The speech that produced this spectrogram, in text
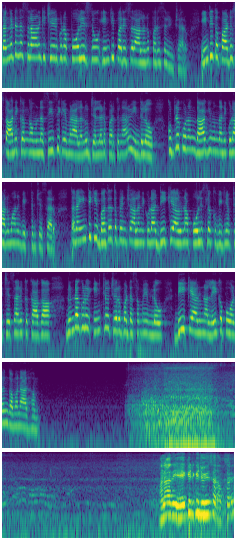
సంఘటన స్థలానికి చేరుకున్న పోలీసులు ఇంటి పరిసరాలను పరిశీలించారు. ఇంటితో పాటు స్థానికంగా ఉన్న సీసీ కెమెరాలను జల్లడపడుతున్నారు ఇందులో కుట్రకోణం దాగి ఉందని కూడా అనుమానం వ్యక్తం చేశారు. తన ఇంటికి భద్రత పెంచాలని కూడా డీకే అరుణ పోలీసులకు విజ్ఞప్తి చేశారు. ఇక కాగా దుండగుడు ఇంట్లో చొరబడ్డ సమయంలో డీకే అరుణ లేకపోవడం గమనార్హం. అన్న అది ఏ కిటికీ చూపిస్తారా ఒకసారి?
